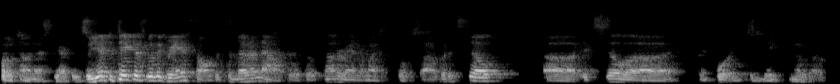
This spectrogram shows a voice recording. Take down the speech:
proton SBRT. So you have to take this with a grain of salt. It's a meta-analysis, so it's not a randomized control style, but it's still uh, it's still uh, important to make note of.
